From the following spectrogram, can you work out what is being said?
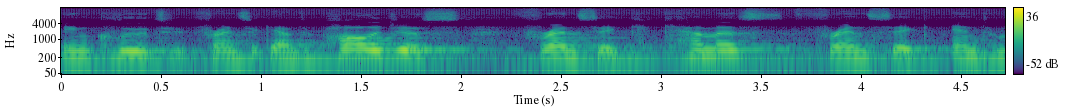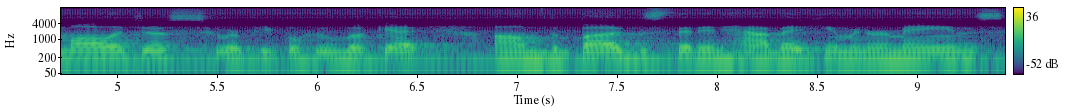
includes forensic anthropologists, forensic chemists, forensic entomologists, who are people who look at um, the bugs that inhabit human remains,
